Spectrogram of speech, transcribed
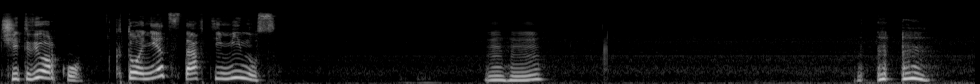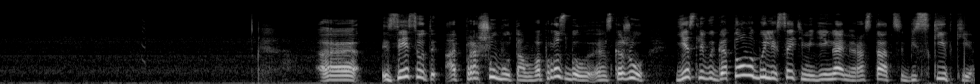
четверку. Кто нет, ставьте минус. Угу. Здесь вот а, про шубу там вопрос был, э, скажу, если вы готовы были с этими деньгами расстаться без скидки,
